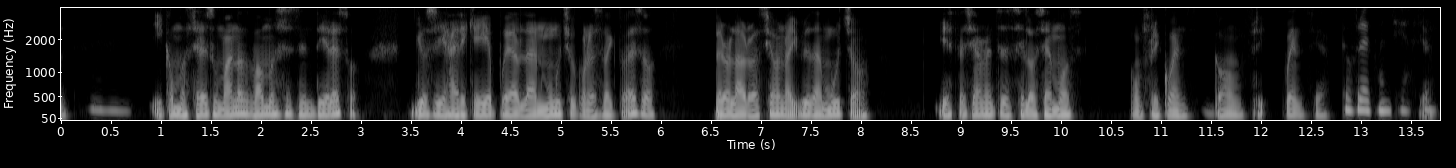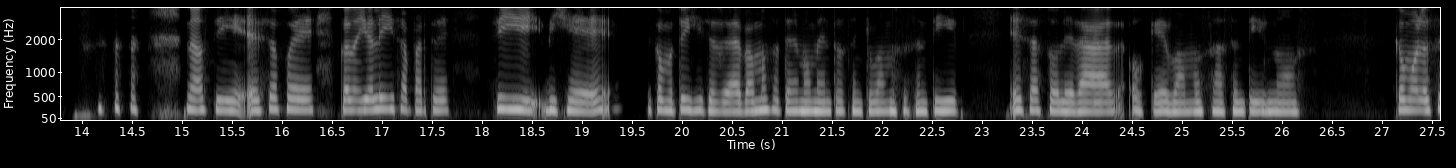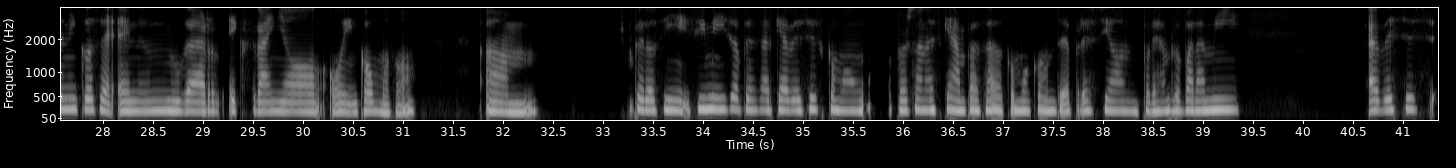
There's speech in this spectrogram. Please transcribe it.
Y como seres humanos vamos a sentir eso. Yo sé, Harry, que ella puede hablar mucho con respecto a eso, pero la oración ayuda mucho. Y especialmente si lo hacemos con frecuencia. Con frecuencia. Con frecuencia, sí. no, sí, eso fue, cuando yo leí esa parte, sí dije, como tú dijiste, vamos a tener momentos en que vamos a sentir esa soledad o que vamos a sentirnos como los únicos e-, en un lugar extraño o incómodo. pero sí, sí me hizo pensar que a veces como personas que han pasado como con depresión, por ejemplo, para mí, a veces,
